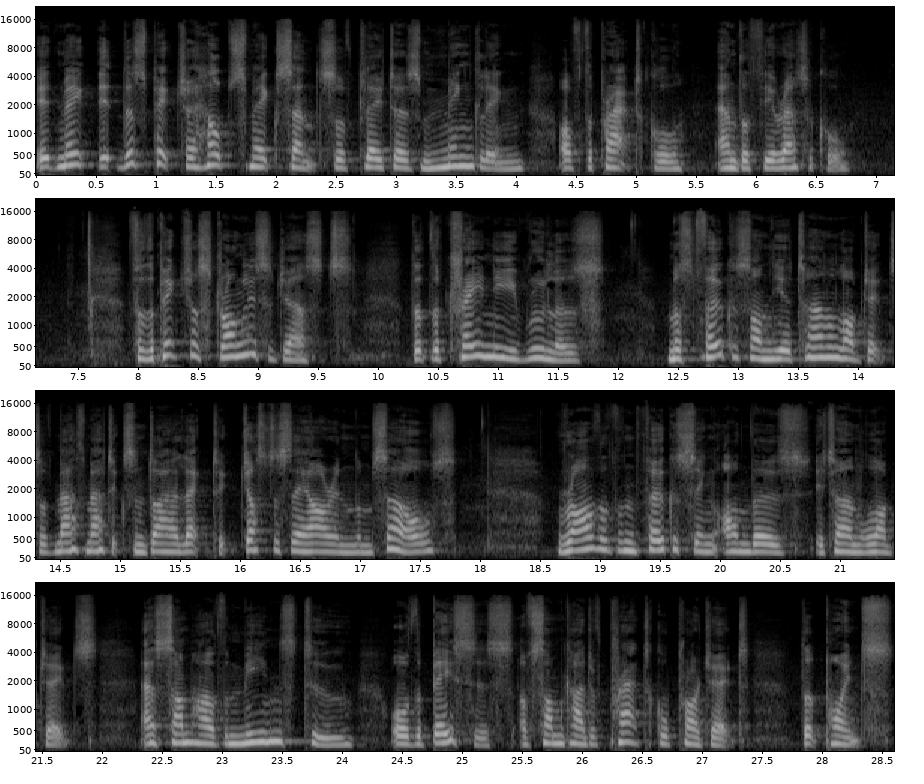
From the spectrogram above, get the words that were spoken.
it make, it, this picture helps make sense of Plato's mingling of the practical and the theoretical. For the picture strongly suggests that the trainee rulers must focus on the eternal objects of mathematics and dialectic just as they are in themselves, rather than focusing on those eternal objects as somehow the means to or the basis of some kind of practical project that points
